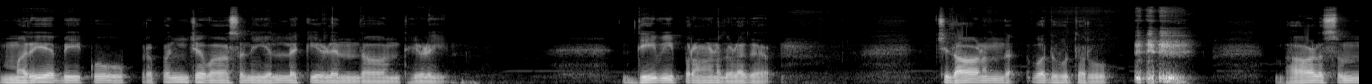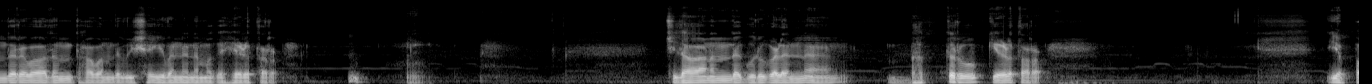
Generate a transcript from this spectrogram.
ಮರೆಯಬೇಕು, ಪ್ರಪಂಚವಾಸನೆ ಎಲ್ಲ ಕೇಳೆಂದ ಅಂಥೇಳಿ. ದೇವಿ ಪ್ರಾಣದೊಳಗೆ ಚಿದಾನಂದ ವಧೂತರು ಭಾಳ ಸುಂದರವಾದಂತಹ ಒಂದು ವಿಷಯವನ್ನು ನಮಗೆ ಹೇಳ್ತಾರೆ. ಚಿದಾನಂದ ಗುರುಗಳನ್ನು ಭಕ್ತರು ಕೇಳ್ತಾರ. ಯಪ್ಪ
